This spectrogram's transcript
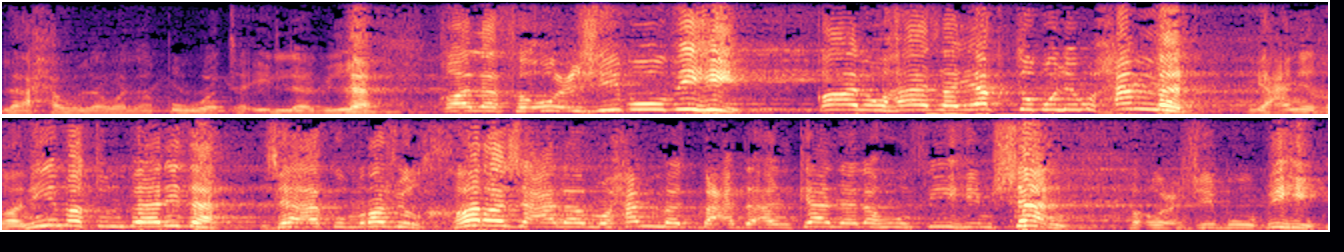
لا حول ولا قوة إلا بالله. قال فأعجبوا به. قالوا هذا يكتب لمحمد. يعني غنيمة باردة. جاءكم رجل خرج على محمد بعد أن كان له فيهم شأن فأعجبوا به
